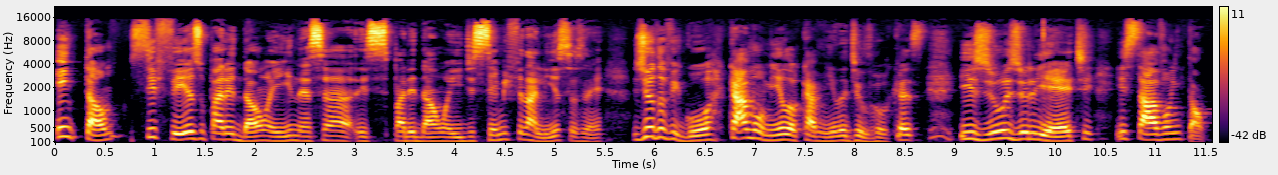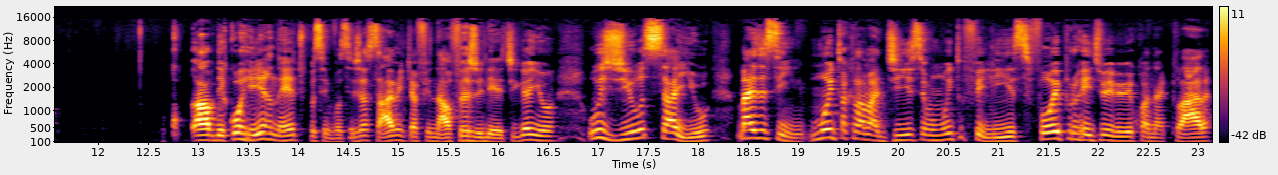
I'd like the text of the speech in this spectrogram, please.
Então, se fez o paredão aí nessa esse paredão aí de semifinalistas, né? Gil do Vigor, Camomila ou Camila de Lucas e Ju Juliette estavam então ao decorrer, né? Tipo assim, vocês já sabem que a final foi a Juliette que ganhou. O Gil saiu, mas assim, muito aclamadíssimo, muito feliz. Foi pro Rede BBB com a Ana Clara,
